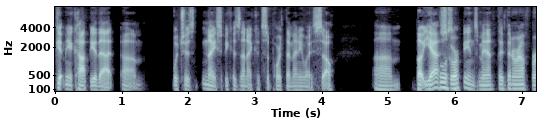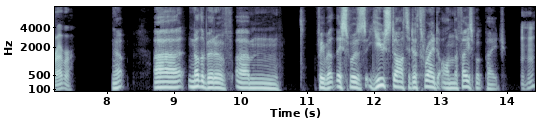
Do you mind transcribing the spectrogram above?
get me a copy of that, um, which is nice because then I could support them anyway. So, um, but yeah, Awesome. Scorpions, man, they've been around forever. Uh, another bit of um, feedback. This was you started a thread on the Facebook page Mhm.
